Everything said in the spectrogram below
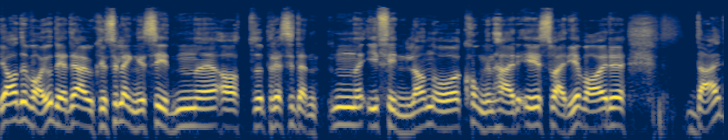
Ja, det var jo det. Det er jo ikke så lenge siden eh, at presidenten i Finland og kongen her i Sverige var der,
